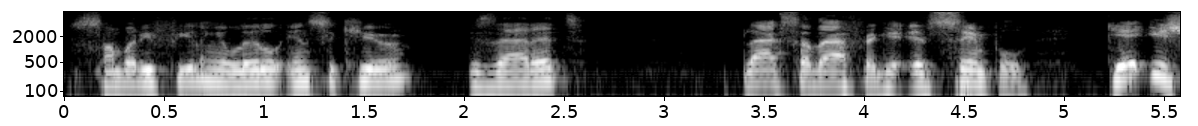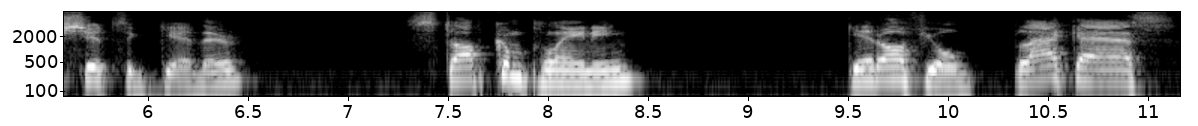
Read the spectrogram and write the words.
Somebody feeling a little insecure? Is that it? Black South Africa, it's simple. Get your shit together. Stop complaining. Get off your black ass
